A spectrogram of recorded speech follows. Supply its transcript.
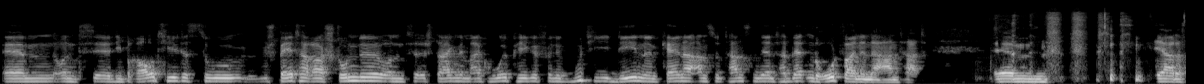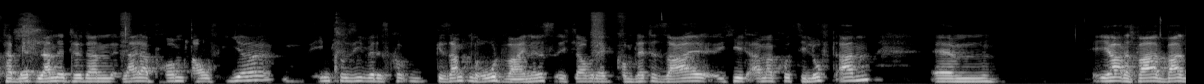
Ähm, und äh, die Braut hielt es zu späterer Stunde und äh, steigendem Alkoholpegel für eine gute Idee, einen Kellner anzutanzen, der einen Tabletten Rotwein in der Hand hat. Ähm, ja, das Tablett landete dann leider prompt auf ihr, inklusive des gesamten Rotweines. Ich glaube, der komplette Saal hielt einmal kurz die Luft an. Ähm, ja, das war, war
